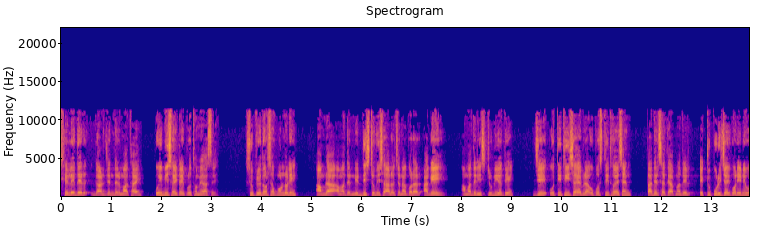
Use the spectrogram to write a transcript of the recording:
ছেলেদের গার্জেনদের মাথায় ওই বিষয়টাই প্রথমে আসে। সুপ্রিয় দর্শক মণ্ডলী, আমরা আমাদের নির্দিষ্ট বিষয় আলোচনা করার আগে আমাদের স্টুডিওতে যে অতিথি সাহেবরা উপস্থিত হয়েছেন, তাদের সাথে আপনাদের একটু পরিচয় করিয়ে নেব।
